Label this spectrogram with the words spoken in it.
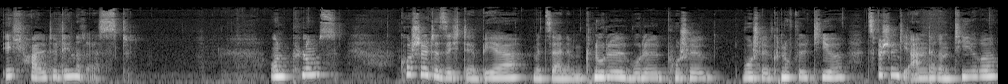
Ich halte den Rest. Und plumps kuschelte sich der Bär mit seinem Knuddelwuddel, Puschel, Wuschel, Knuffeltier zwischen die anderen Tiere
